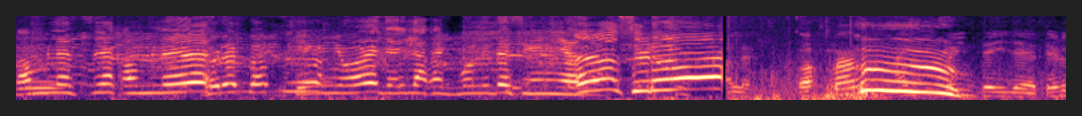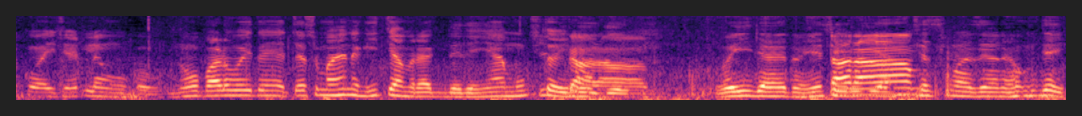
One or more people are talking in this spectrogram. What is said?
કમલેશ છે કમલેશ. સીણી હોય જઈલા કઈ બોલી દે સીણી આવે. થઈ જાય તેડકો આવી છે એટલે હું કહું. નો પાડવો હોય તો અહીંયા ચશ્મા છે ને ગીચામાં રાખી દેજે અહીંયા મૂકતો વહી જાય તો એસી રૂપિયા ચશ્મા છે અને સમજાય?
